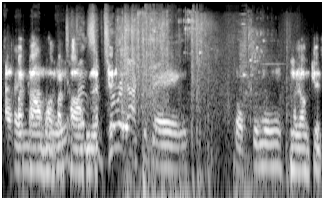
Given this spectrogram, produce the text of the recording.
เอาประกอบหัวประกอบเลย Defensive turret เอ activated. งตกกูมึงมาลงจุด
